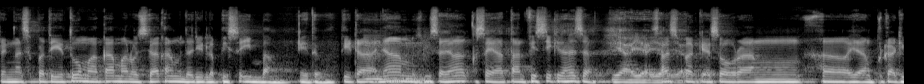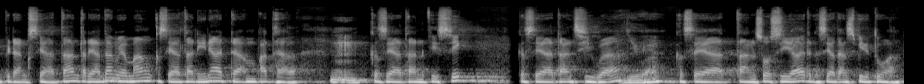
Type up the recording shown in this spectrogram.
dengan seperti itu maka manusia akan menjadi lebih seimbang itu. Tidak Hmm. hanya misalnya kesehatan fisik saja. Ya, ya, ya, Saya ya, sebagai seorang eh, yang bergerak di bidang kesehatan ternyata memang kesehatan ini ada empat hal. Hmm. Kesehatan fisik, kesehatan jiwa, Jiwa. ya, kesehatan sosial dan kesehatan spiritual.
